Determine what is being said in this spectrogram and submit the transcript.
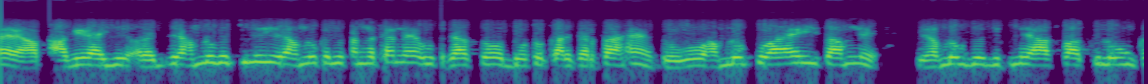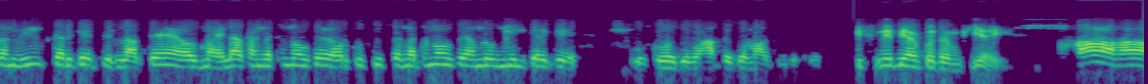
है, आप आगे आइए। और जैसे हम लोग एक्चुअली हम लोग का जो संगठन है, वो पचास सौ, दो सौ कार्यकर्ता है तो वो हम लोग को आए ही सामने फिर हम लोग जो जितने आसपास के लोगों को कन्विंस करके फिर लाते हैं और महिला संगठनों से और कुछ कुछ संगठनों से हम लोग मिल करके उसको जो वहाँ पे जमा किए थे। इसमें भी आपको धमकी आई? हाँ हाँ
